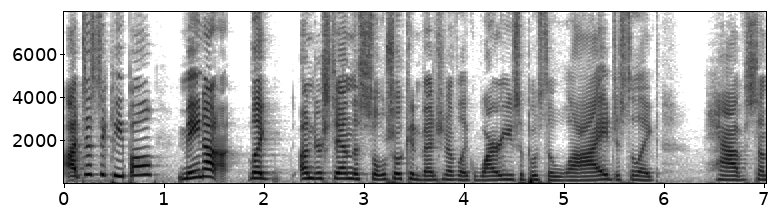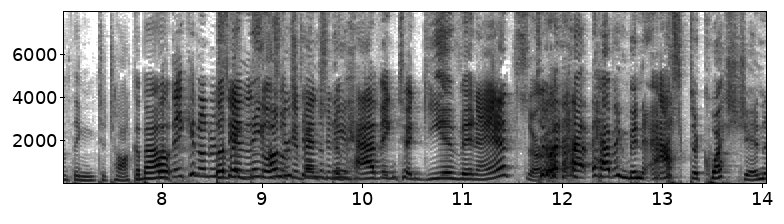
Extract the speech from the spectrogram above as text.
autistic people may not like understand the social convention of like why are you supposed to lie just to like have something to talk about But they can like, understand the they social understand convention of having to give an answer. to ha- having been asked a question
